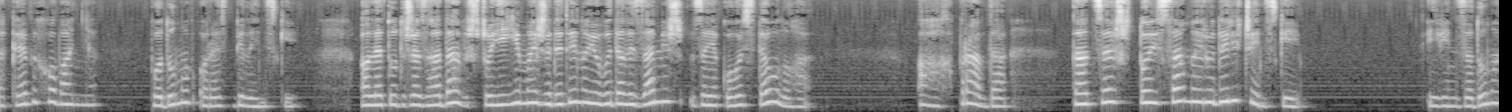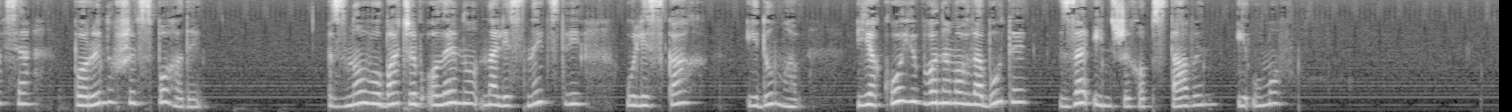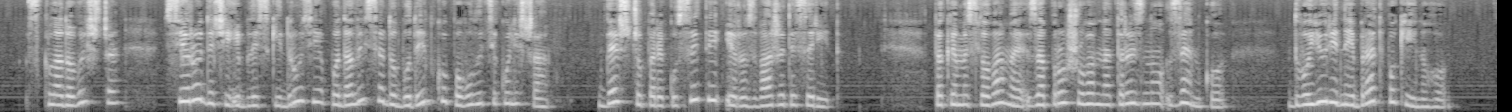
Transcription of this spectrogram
Таке виховання, подумав Орест Білинський. Але тут же згадав, що її майже дитиною видали заміж за якогось теолога. Ах, правда, та це ж той самий Рудирічинський. І він задумався, поринувши в спогади. Знову бачив Олену на лісництві, у лісках і думав, якою б вона могла бути за інших обставин і умов. Складовище всі родичі і близькі друзі подалися до будинку по вулиці Куліша, дещо перекусити і розважити сиріт. Такими словами запрошував на тризну Зенко, двоюрідний брат покійного,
